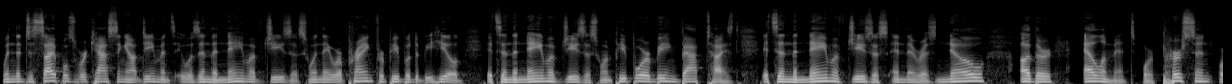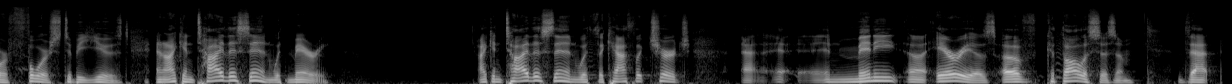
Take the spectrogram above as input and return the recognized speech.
When the disciples were casting out demons, it was in the name of Jesus. When they were praying for people to be healed, it's in the name of Jesus. When people were being baptized, it's in the name of Jesus. And there is no other element or person or force to be used. And I can tie this in with Mary. I can tie this in with the Catholic Church uh, in many uh, areas of Catholicism that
